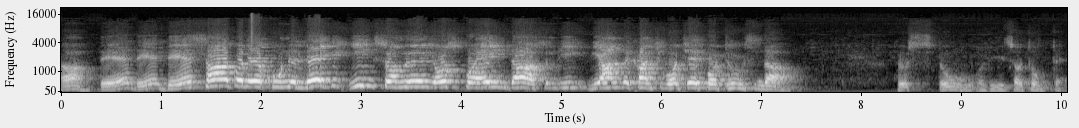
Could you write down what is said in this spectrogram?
Ja, det, det, det er saker det å kunne legge inn så mye i oss på én dag som de, de, andre kanskje får til på tusen dager. Hvor store de så tungt det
